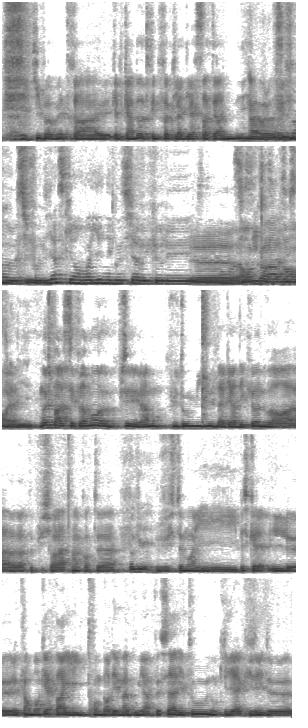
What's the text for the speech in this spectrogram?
qu'il va mettre à quelqu'un d'autre une fois que la guerre sera terminée. Ouais, voilà. C'est pas euh, Sifo-Dyas qui a envoyé négocier avec euh, les. Euh, encore avant, ouais. Moi je parle, c'est vraiment, euh, c'est vraiment plutôt au milieu de la guerre des clones, voire euh, un peu plus sur la fin quand euh, justement il. Parce que le, le clan bancaire, pareil, il trompe dans des magouilles un peu sales et tout, donc il est accusé de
